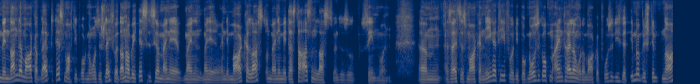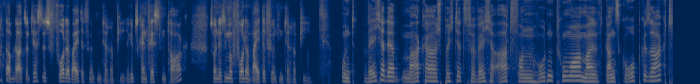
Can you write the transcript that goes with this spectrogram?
und wenn dann der Marker bleibt, das macht die Prognose schlecht, weil dann habe ich, das ist ja meine, meine, meine, meine Markerlast und meine Metastasenlast, wenn Sie so sehen wollen. Ähm, das heißt, das Marker negativ oder die Prognosegruppeneinteilung oder Marker positiv wird immer bestimmt nach der Ablatio-Testis vor der weiterführenden Therapie. Da gibt es keinen festen Tag, sondern es ist immer vor der weiterführenden Therapie. Und welcher der Marker spricht jetzt für welche Art von Hodentumor, mal ganz grob gesagt?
